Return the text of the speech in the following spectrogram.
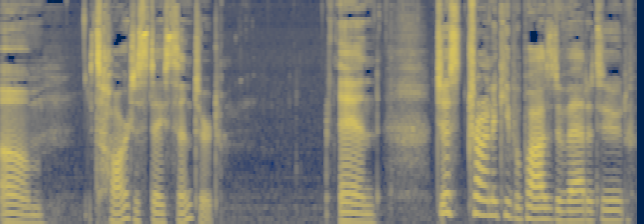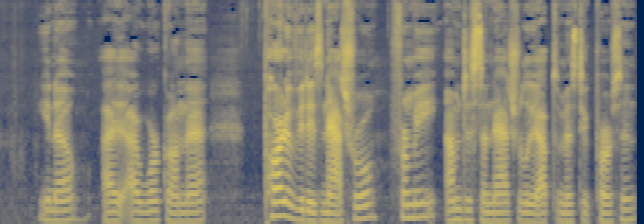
Um, it's hard to stay centered. And just trying to keep a positive attitude, you know, I, I work on that. Part of it is natural for me. I'm just a naturally optimistic person.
